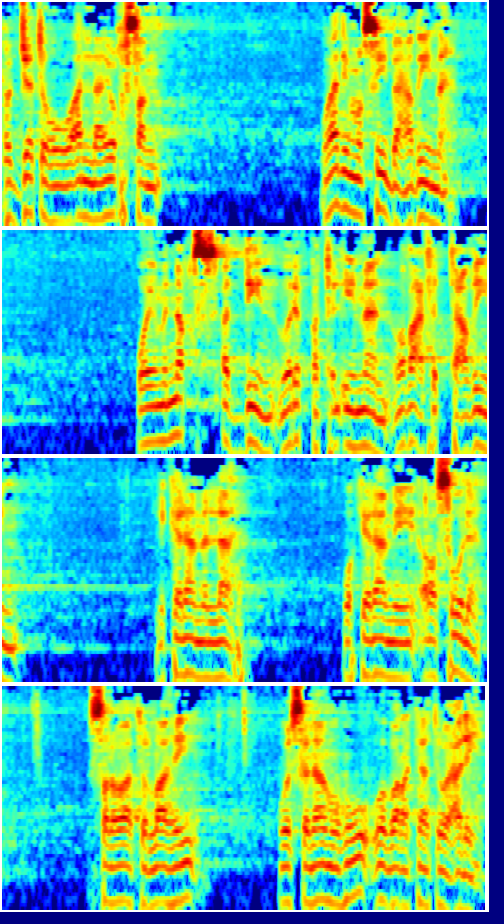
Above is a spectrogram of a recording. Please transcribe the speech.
حجته والا يخصم. وهذه مصيبة عظيمة. وهي من نقص الدين ورقة الإيمان وضعف التعظيم لكلام الله وكلام رسوله. صلوات الله وسلامه وبركاته عليه.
